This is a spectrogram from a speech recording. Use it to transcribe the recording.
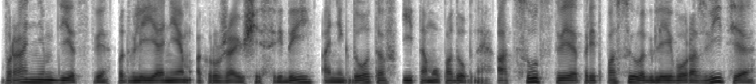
в раннем детстве под влиянием окружающей среды, анекдотов и тому подобное. Отсутствие предпосылок для его развития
